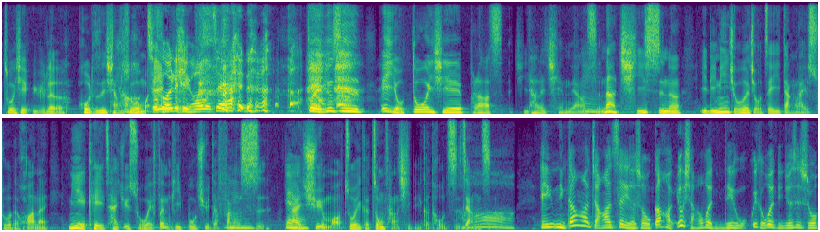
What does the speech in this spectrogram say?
做一些娱乐，或者是想说我们出国旅游，我最爱的。对，就是哎，有多一些 plus 其他的钱这样子。嗯、那其实呢，以零零九二九这一档来说的话呢。你也可以采取所谓分批布局的方式来去嘛，做一个中长期的一个投资这样子。哦，哎，你刚好讲到这里的时候，我刚好又想要问你一个一个问题，就是说，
